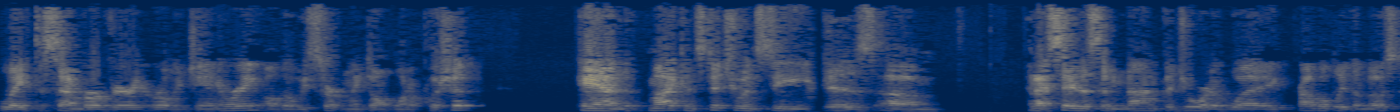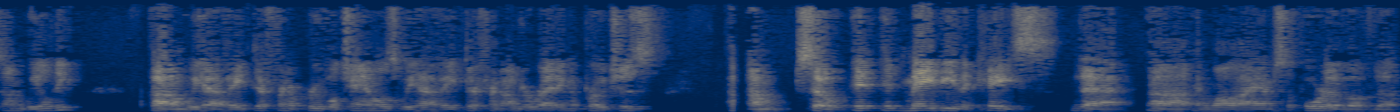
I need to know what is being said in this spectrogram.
late December or very early January, although we certainly don't want to push it. And my constituency is, um, and I say this in a non-pejorative way, probably the most unwieldy. Um, we have eight different approval channels. We have eight different underwriting approaches. Um, so it, it may be the case that, uh, and while I am supportive of the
